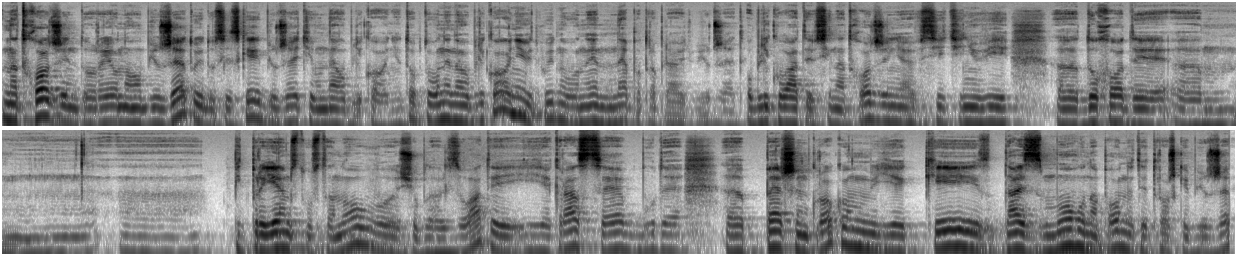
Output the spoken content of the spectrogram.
надходжень до районного бюджету і до сільських бюджетів не обліковані. Тобто вони не обліковані, відповідно, вони не потрапляють в бюджет. Облікувати всі надходження, всі тіньові е, доходи. ем, е, Підприємств, установ, щоб легалізувати, і якраз це буде е, першим кроком, який дасть змогу наповнити трошки бюджет.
